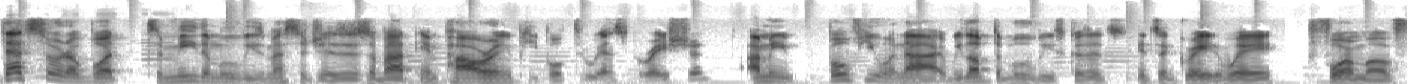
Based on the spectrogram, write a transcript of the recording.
That's sort of what to me the movie's message is is about empowering people through inspiration. I mean both you and i we love the movies because it's it's a great way form of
